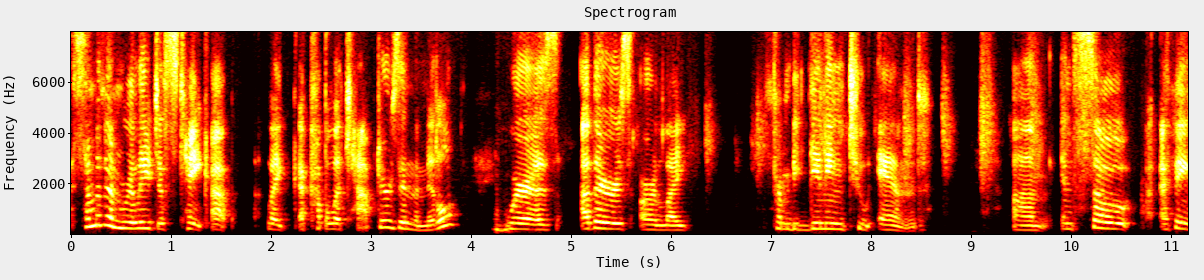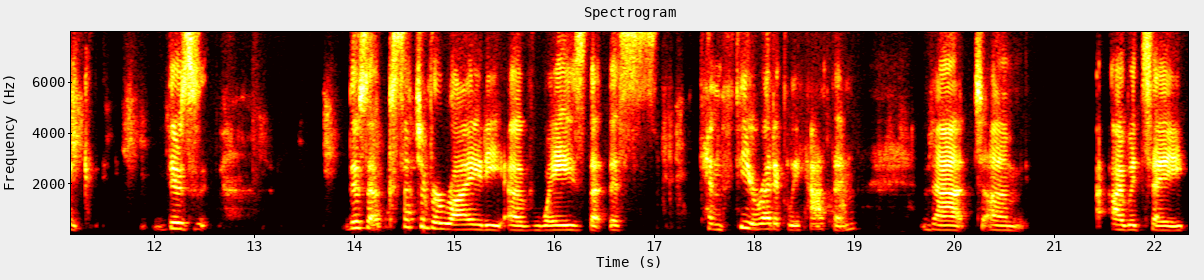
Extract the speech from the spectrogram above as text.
some of them really just take up like a couple of chapters in the middle mm-hmm. whereas others are like from beginning to end. Um, and so i think there's there's a, such a variety of ways that this can theoretically happen that um, I would say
